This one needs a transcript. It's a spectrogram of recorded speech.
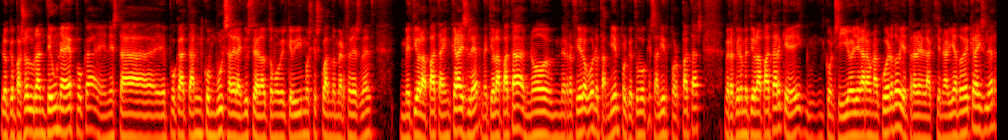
lo que pasó durante una época, en esta época tan convulsa de la industria del automóvil que vivimos, que es cuando Mercedes-Benz metió la pata en Chrysler, metió la pata, no me refiero, bueno, también porque tuvo que salir por patas, me refiero metió la pata que consiguió llegar a un acuerdo y entrar en el accionariado de Chrysler,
